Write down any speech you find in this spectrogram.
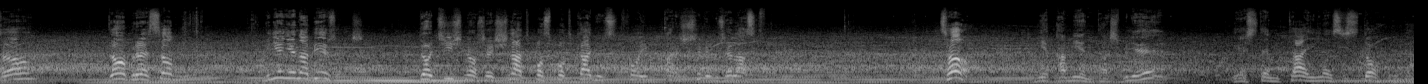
Co? Dobre sobie. Mnie nie nabierzesz. Do dziś noszę ślad po spotkaniu z twoim parszywym żelastwem. Co? Nie pamiętasz mnie? Jestem Tyles z Dohruda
